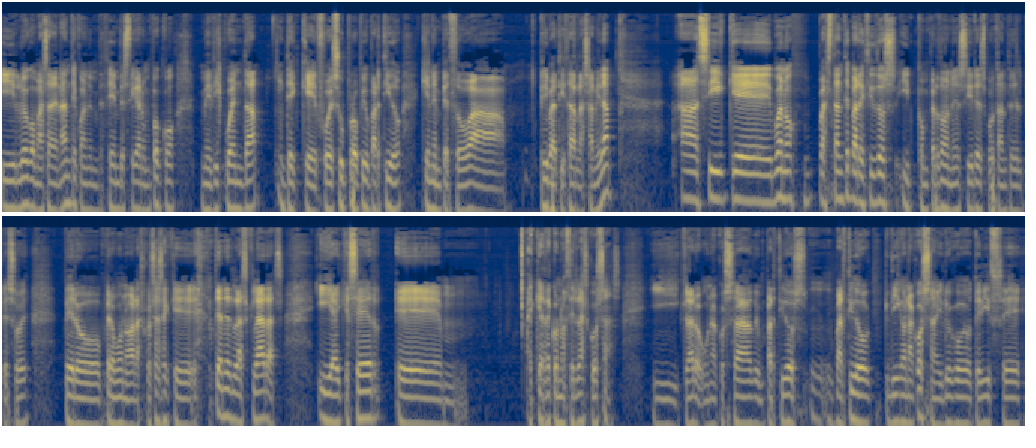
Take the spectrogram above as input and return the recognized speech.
y luego más adelante cuando empecé a investigar un poco me di cuenta de que fue su propio partido quien empezó a privatizar la sanidad. Así que, bueno, bastante parecidos y con perdones si eres votante del PSOE, pero, pero bueno, las cosas hay que tenerlas claras y hay que ser... Eh, hay que reconocer las cosas. Y claro, una cosa de un partido, un partido que diga una cosa y luego te dice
